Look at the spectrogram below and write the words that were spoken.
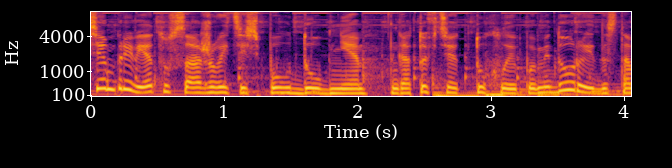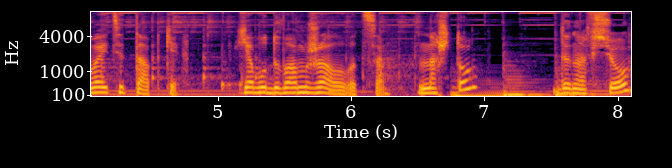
Всем привет, усаживайтесь поудобнее. Готовьте тухлые помидоры и доставайте тапки. Я буду вам жаловаться. На что? Да на все.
